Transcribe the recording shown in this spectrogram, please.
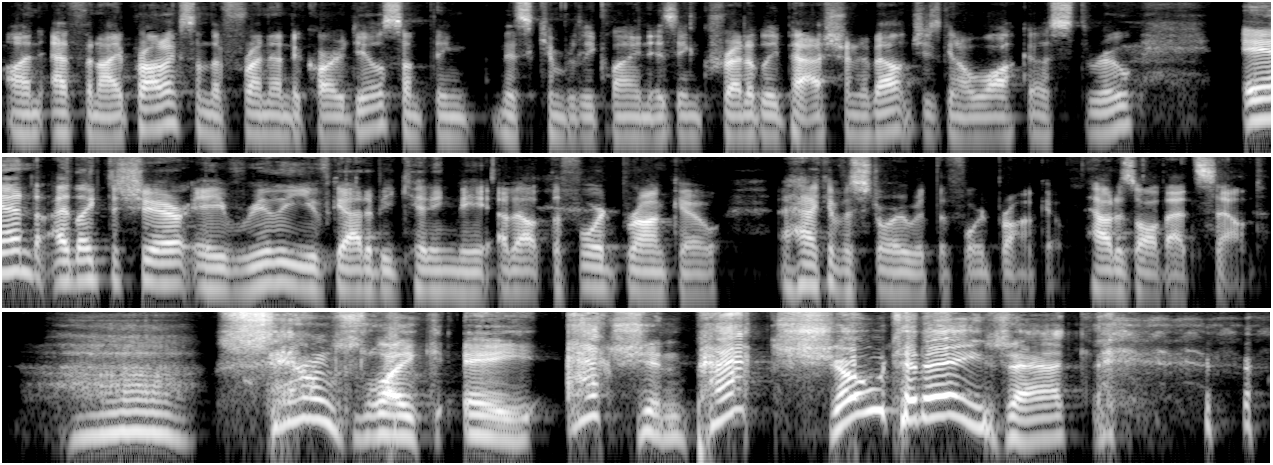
on F&I products on the front end of car deals, something Miss Kimberly Kline is incredibly passionate about. She's going to walk us through. And I'd like to share a really you've got to be kidding me about the Ford Bronco. A heck of a story with the Ford Bronco. How does all that sound? Sounds like a action-packed show today, Zach.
